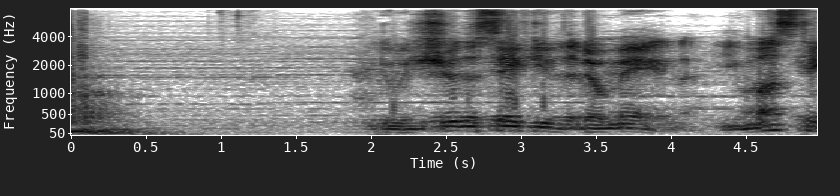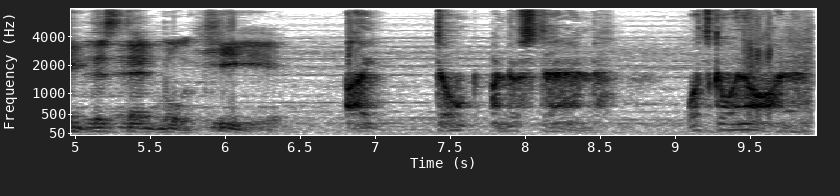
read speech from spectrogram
To ensure the safety of the domain, you must take this deadbolt key. I don't understand. What's going on?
